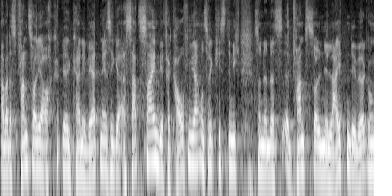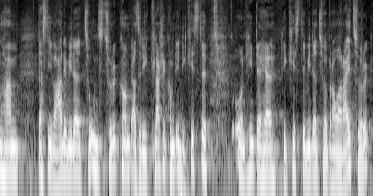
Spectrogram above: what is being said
Aber das Pfand soll ja auch keine wertmäßige Ersatz sein. Wir verkaufen ja unsere Kiste nicht, sondern das äh, Pfand soll eine leitende Wirkung haben, dass die Ware wieder zu uns zurückkommt. Also die Flasche kommt in die Kiste und hinterher die Kiste wieder zur Brauerei zurück.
